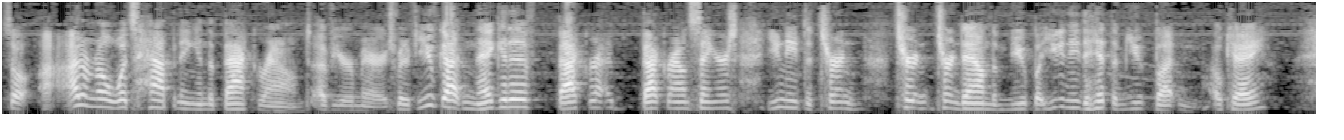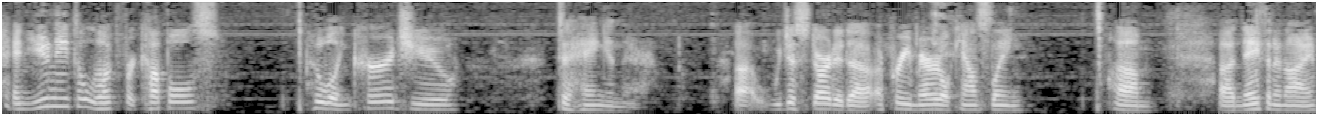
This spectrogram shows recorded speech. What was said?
So I don't know what's happening in the background of your marriage, but if you've got negative background, background singers, you need to turn, turn, turn down the mute, but you need to hit the mute button, okay? And you need to look for couples who will encourage you to hang in there. Uh, we just started a, a premarital counseling. Um, uh, Nathan and I,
